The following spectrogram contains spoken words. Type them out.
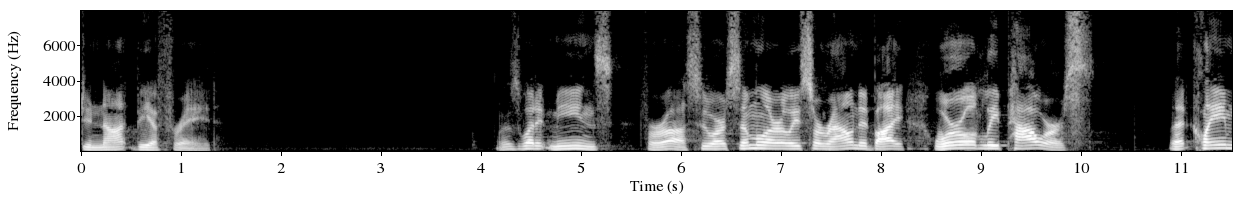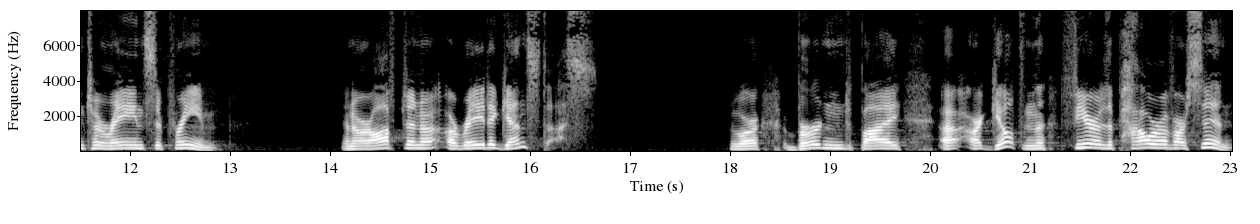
Do not be afraid. This is what it means for us who are similarly surrounded by worldly powers that claim to reign supreme and are often arrayed against us, who are burdened by uh, our guilt and the fear of the power of our sin.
